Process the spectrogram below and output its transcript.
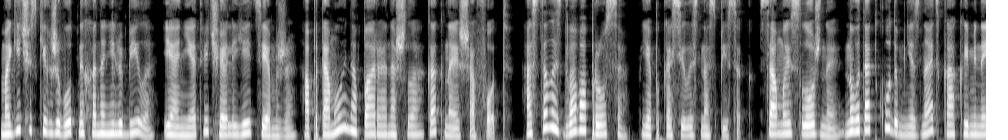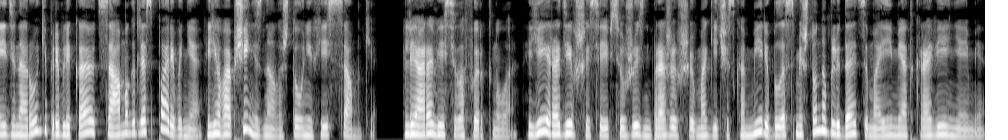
Магических животных она не любила, и они отвечали ей тем же, а потому и на пары она шла, как на эшафот. Осталось два вопроса. Я покосилась на список. Самые сложные. Но вот откуда мне знать, как именно единороги привлекают самок для спаривания? Я вообще не знала, что у них есть самки. Лиара весело фыркнула. Ей, родившейся и всю жизнь прожившей в магическом мире, было смешно наблюдать за моими откровениями.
